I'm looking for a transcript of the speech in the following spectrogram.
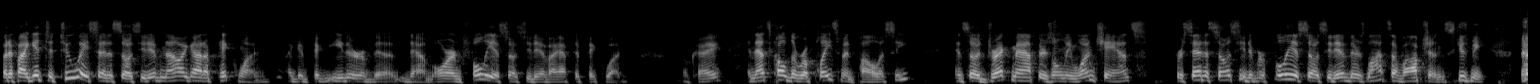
But if I get to two-way set associative, now I got to pick one. I could pick either of the, them. Or in fully associative, I have to pick one. Okay, and that's called the replacement policy. And so direct map, there's only one chance. For set associative or fully associative, there's lots of options. Excuse me,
